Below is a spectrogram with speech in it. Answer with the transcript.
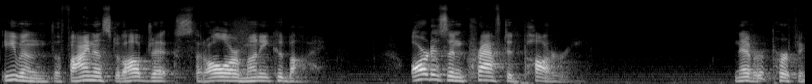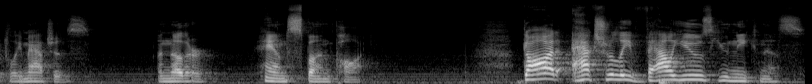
Even the finest of objects that all our money could buy, artisan crafted pottery, never perfectly matches another hand spun pot. God actually values uniqueness.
